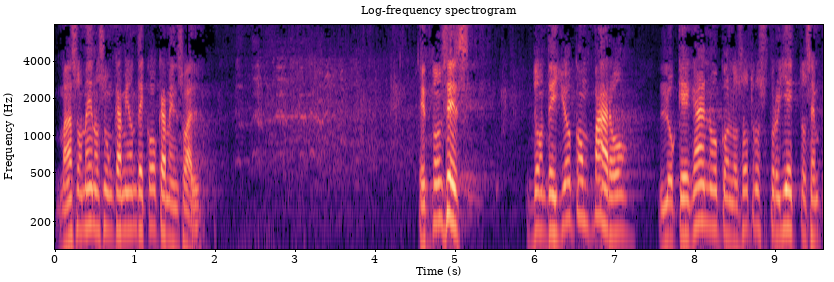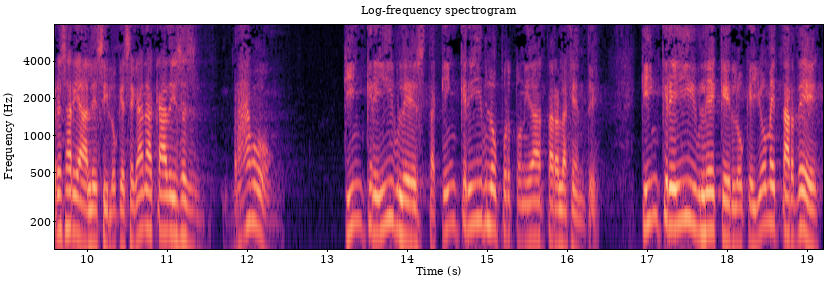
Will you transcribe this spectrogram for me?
Más o menos un camión de coca mensual. Entonces, donde yo comparo lo que gano con los otros proyectos empresariales y lo que se gana acá, dices, bravo, qué increíble esta, qué increíble oportunidad para la gente. Qué increíble que lo que yo me tardé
